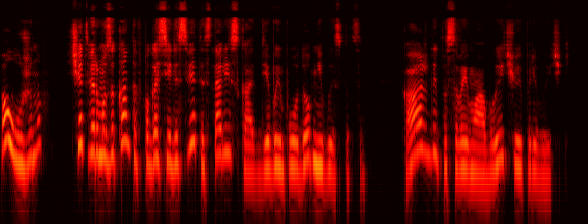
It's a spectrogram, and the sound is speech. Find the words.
Поужинав, четверо музыкантов погасили свет и стали искать, где бы им поудобнее выспаться, каждый по своему обычаю и привычке.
